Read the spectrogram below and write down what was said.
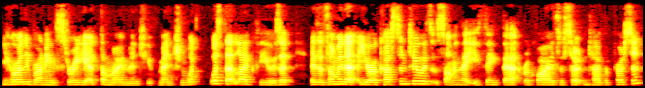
you're only running three at the moment. You've mentioned what what's that like for you? Is it is it something that you're accustomed to? Is it something that you think that requires a certain type of person?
